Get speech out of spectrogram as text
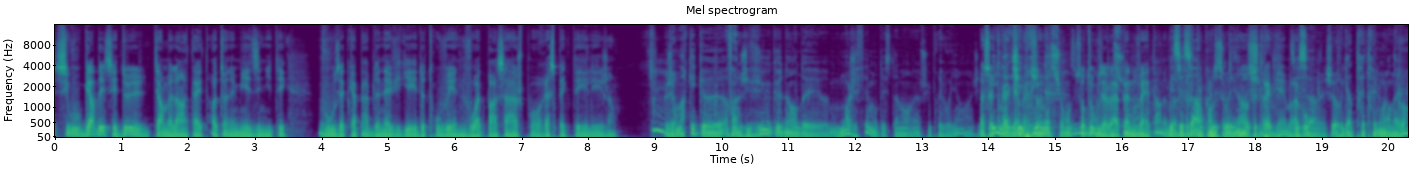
si vous gardez ces deux termes-là en tête, autonomie et dignité, vous êtes capable de naviguer et de trouver une voie de passage pour respecter les gens. J'ai remarqué que, enfin, j'ai vu que dans des. Moi, j'ai fait mon testament, hein, je suis prévoyant. Hein. J'ai ah, pris, une, pris une assurance vie. Surtout que vous avez à peine 20 ans. Mais c'est ça, en plus. c'est très bien, bravo. Ça, je regarde très très loin en avant.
